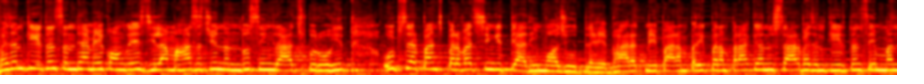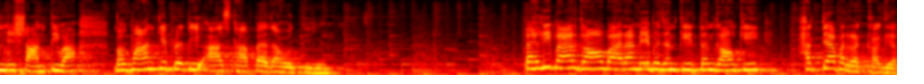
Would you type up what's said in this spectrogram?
भजन, कीर्तन, संध्या में कांग्रेस, जिला महासचिव नंदू सिंह राज पुरोहित उप सरपंच पर्वत सिंह इत्यादि मौजूद रहे। भारत में पारंपरिक परंपरा के अनुसार भजन, कीर्तन से मन में शांति व भगवान के प्रति आस्था पैदा होती है। पहली बार गाँव बारह में भजन, कीर्तन गाँव की हत्या पर रखा गया।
